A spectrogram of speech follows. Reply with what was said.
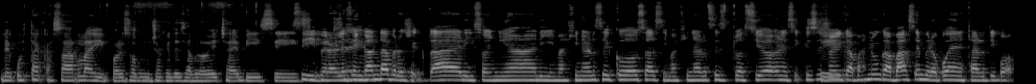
le cuesta casarla y por eso mucha gente se aprovecha de Pisces. Sí, pero les encanta proyectar y soñar y imaginarse cosas, imaginarse situaciones y qué sé Sí. yo, y capaz nunca pasen, pero pueden estar tipo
